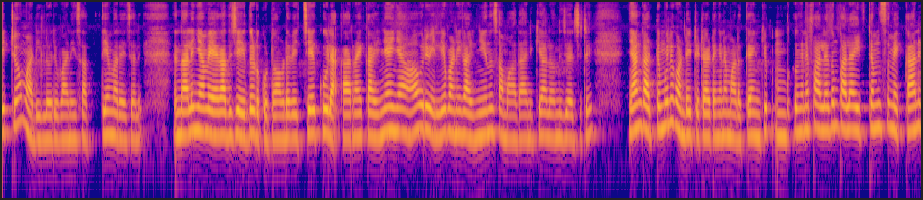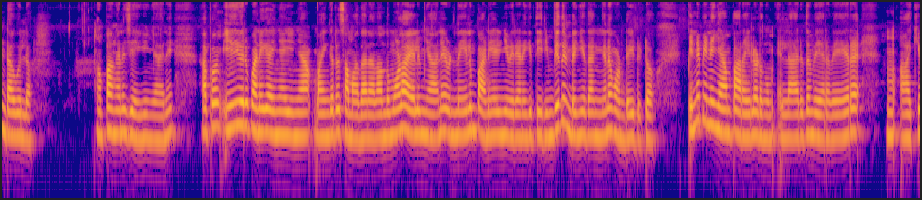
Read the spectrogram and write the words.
ഏറ്റവും മടിയുള്ളൊരു പണി സത്യം പറയാച്ചാൽ എന്നാലും ഞാൻ വേഗം അത് ചെയ്തെടുക്കും കേട്ടോ. അവിടെ വെച്ചേക്കൂല. കാരണം കഴിഞ്ഞ് കഴിഞ്ഞാൽ ആ ഒരു വലിയ പണി കഴിഞ്ഞെന്ന് സമാധാനിക്കാമല്ലോ എന്ന് വിചാരിച്ചിട്ട് ഞാൻ കട്ടുമുൽ കൊണ്ടിട്ടിട്ടായിട്ട് ഇങ്ങനെ മടക്കുക. എനിക്ക് നമുക്ക് ഇങ്ങനെ പലതും പല ഐറ്റംസും വെക്കാനുണ്ടാവുമല്ലോ. അപ്പോൾ അങ്ങനെ ചെയ്യും ഞാൻ അപ്പം ഈ ഒരു പണി കഴിഞ്ഞ് കഴിഞ്ഞാൽ ഭയങ്കര സമാധാനമാണ് നന്ദമോളായാലും ഞാൻ എവിടെന്നേലും പണി കഴിഞ്ഞ് വരികയാണെങ്കിൽ തിരുമ്പിയതുണ്ടെങ്കിൽ ഇതങ്ങനെ കൊണ്ടുപോയിട്ടോ പിന്നെ പിന്നെ ഞാൻ പറയൽ തുടങ്ങും. എല്ലാവരും വേറെ വേറെ ആക്കി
